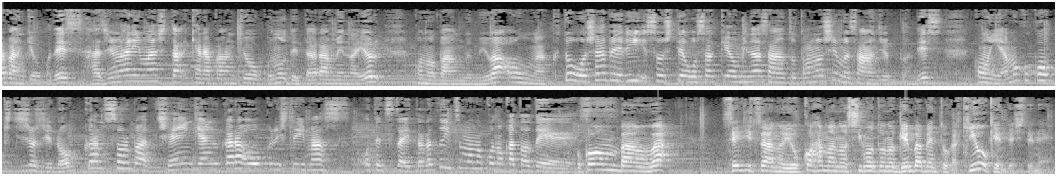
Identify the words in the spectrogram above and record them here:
ラバン京子です。始まりました。キャラバン京子のデタラメな夜。この番組は音楽とおしゃべりそしてお酒を皆さんと楽しむ30分です。今夜もここ吉祥寺ロックソルバーチェーンギャングからお送りしています。お手伝いいただくいつものこの方です。こんばんは。先日あの横浜の仕事の現場弁当が崎陽軒でしてね。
